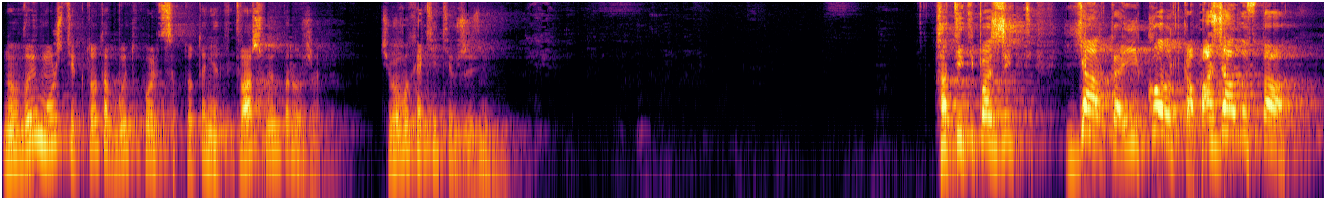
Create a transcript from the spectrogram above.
Но вы можете, кто-то будет пользоваться, кто-то нет. Это ваш выбор уже. Чего вы хотите в жизни? Хотите пожить ярко и коротко? Пожалуйста,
